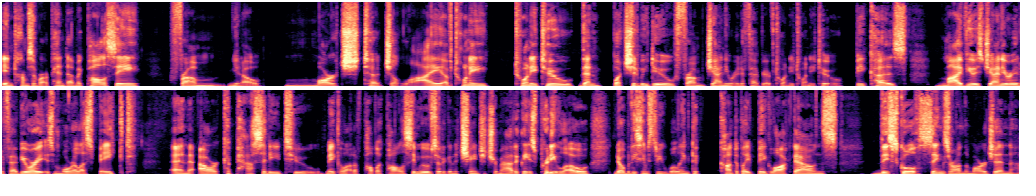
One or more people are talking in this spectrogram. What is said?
in terms of our pandemic policy from, you know, March to July of 2022, then what should we do from January to February of 2022? Because my view is January to February is more or less baked and our capacity to make a lot of public policy moves that are going to change it dramatically is pretty low. Nobody seems to be willing to contemplate big lockdowns the school things are on the margin,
